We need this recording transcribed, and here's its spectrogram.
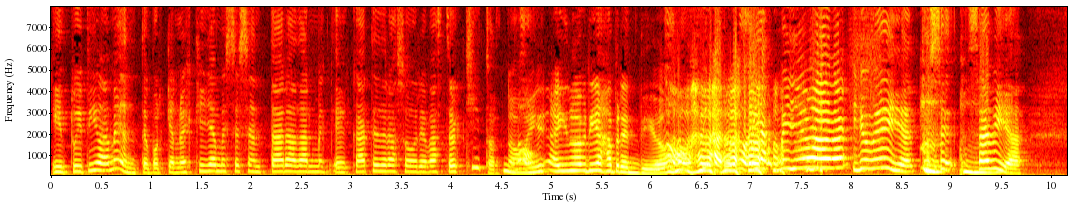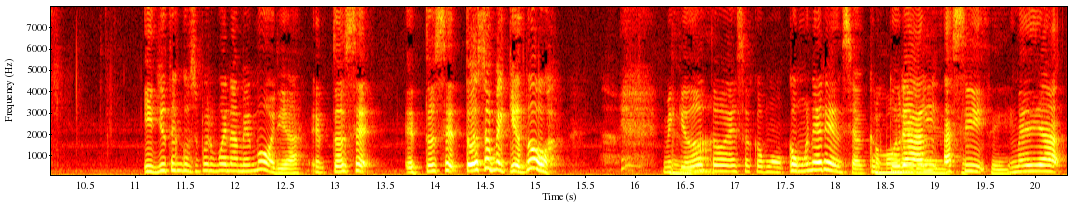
intuitivamente, porque no es que ella me se sentara a darme eh, cátedra sobre Buster Keaton. No, Ahí, no habrías aprendido. No, claro, ella me llevaba y yo veía, entonces sabía. Y yo tengo súper buena memoria, entonces, entonces todo eso me quedó me quedó todo eso como, como una herencia cultural, así, media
